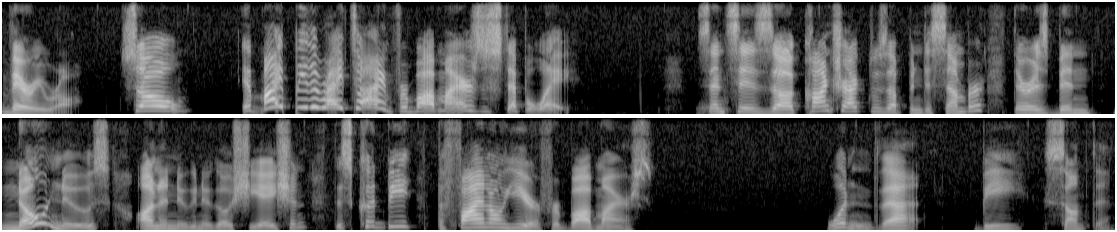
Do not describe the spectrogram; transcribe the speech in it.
very raw. So it might be the right time for Bob Myers to step away. Since his uh, contract was up in December, there has been no news on a new negotiation. This could be the final year for Bob Myers. Wouldn't that be something?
